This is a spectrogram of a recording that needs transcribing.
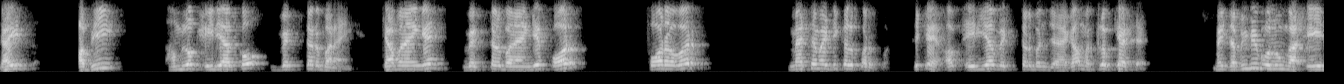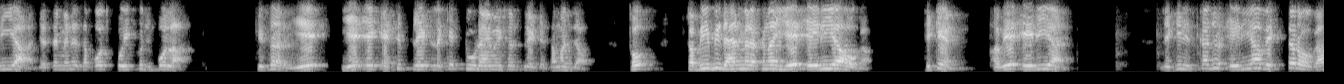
गाइस अभी हम लोग एरिया को वेक्टर बनाएँगे। क्या बनाएँगे? वेक्टर बनाएँगे for for our mathematical purpose ठीक है? अब एरिया वेक्टर बन जाएगा। मतलब कैसे मैं जब भी बोलूँगा एरिया जैसे मैंने सपोज़ कोई कुछ बोला कि सर ये ये एक ऐसी प्लेट लेके टू डायमेंशन प्लेट है, समझ जाओ। तो कभी भी ध्यान में रखना, ये एरिया होगा। ठीक है? अब ये एरिया है। लेकिन इसका जो एरिया वेक्टर होगा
